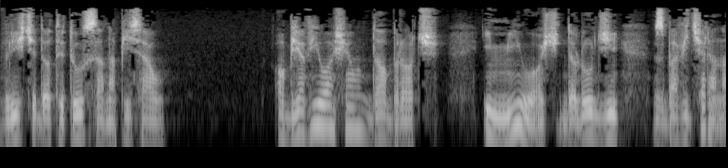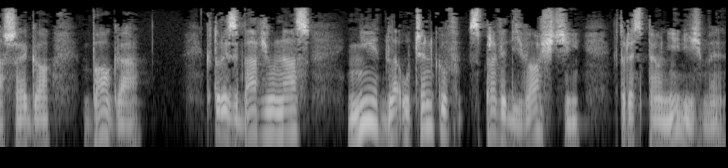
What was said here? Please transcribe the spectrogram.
w liście do Tytusa napisał Objawiła się dobroć i miłość do ludzi Zbawiciela naszego, Boga, który zbawił nas nie dla uczynków sprawiedliwości, które spełniliśmy,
